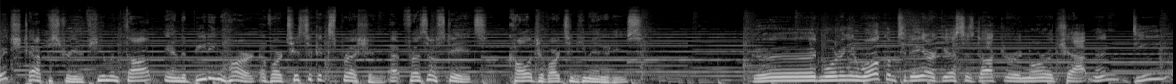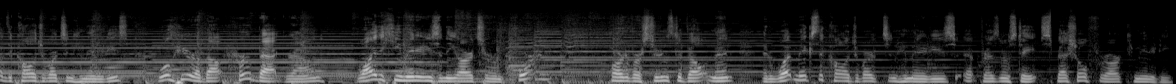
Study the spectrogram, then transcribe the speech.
rich tapestry of human thought and the beating heart of artistic expression at Fresno State's College of Arts and Humanities. Good morning and welcome. Today, our guest is Dr. Honora Chapman, Dean of the College of Arts and Humanities. We'll hear about her background, why the humanities and the arts are important part of our students' development, and what makes the College of Arts and Humanities at Fresno State special for our community.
